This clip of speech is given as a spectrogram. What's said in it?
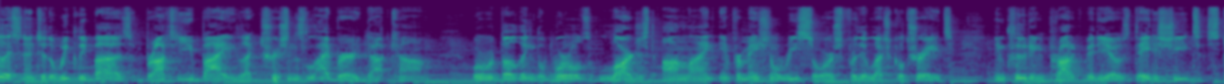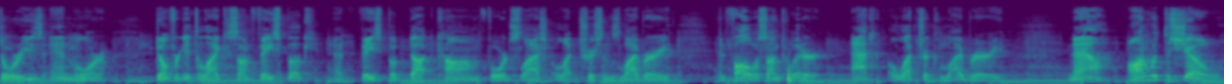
listening to the Weekly Buzz brought to you by electricianslibrary.com, where we're building the world's largest online informational resource for the electrical trades, including product videos, data sheets, stories, and more. Don't forget to like us on Facebook at facebook.com forward slash electricians library and follow us on Twitter at electric library. Now, on with the show.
